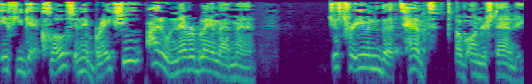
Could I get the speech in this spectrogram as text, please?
if you get close and it breaks you, I will never blame that man. Just for even the attempt of understanding.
